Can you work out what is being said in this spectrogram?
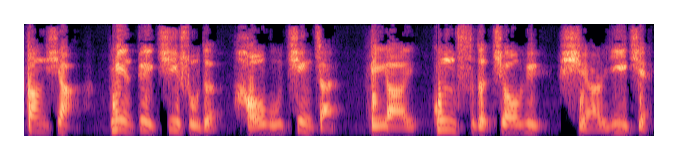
当下面对技术的毫无进展，AI 公司的焦虑显而易见。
